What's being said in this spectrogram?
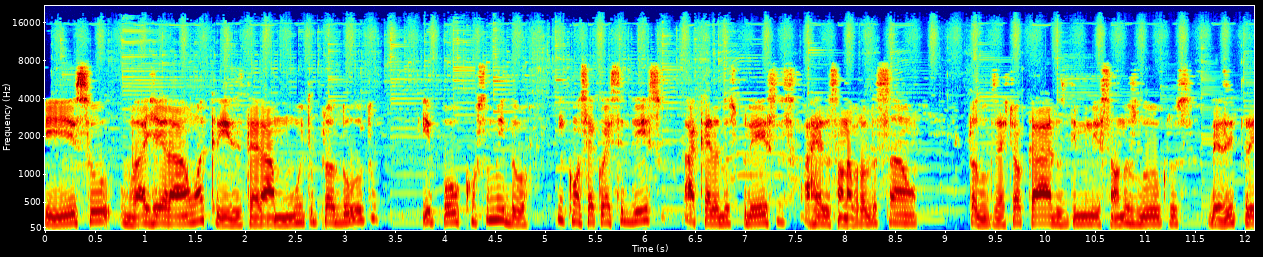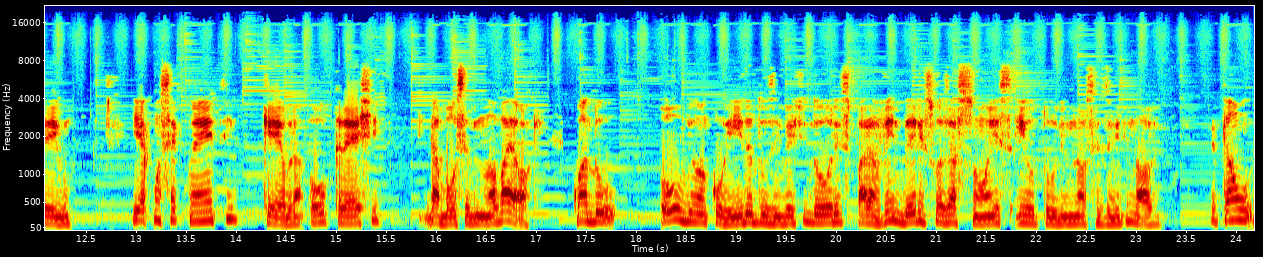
e isso vai gerar uma crise. Terá muito produto e pouco consumidor. Em consequência disso, a queda dos preços, a redução na produção, produtos estocados, diminuição nos lucros, desemprego, e a consequente quebra ou crash da Bolsa de Nova York, quando houve uma corrida dos investidores para venderem suas ações em outubro de 1929. Então,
